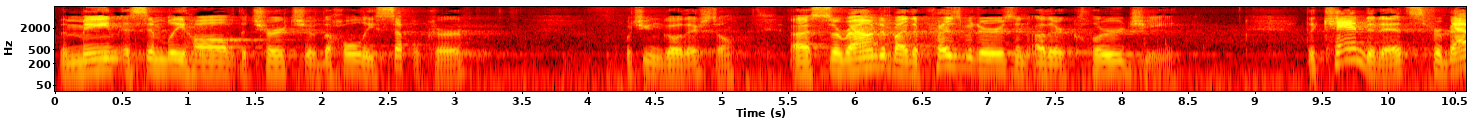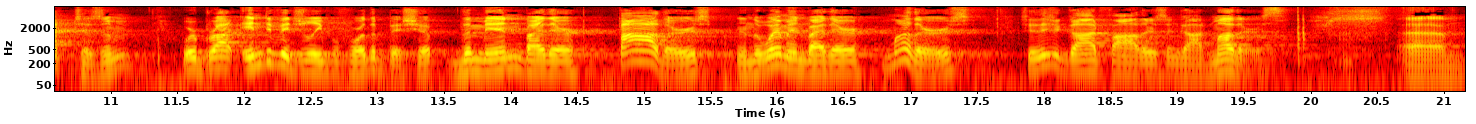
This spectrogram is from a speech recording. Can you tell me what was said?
the main assembly hall of the Church of the Holy Sepulchre, which you can go there still, uh, surrounded by the presbyters and other clergy. The candidates for baptism were brought individually before the bishop, the men by their fathers, and the women by their mothers. So these are godfathers and godmothers. Um,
